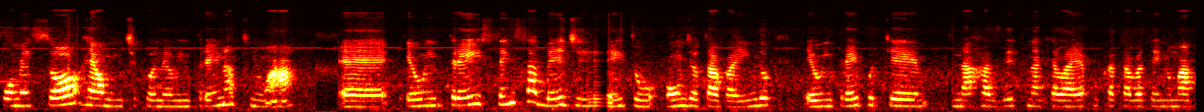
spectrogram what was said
começou realmente quando eu entrei na Tnuá. É, eu entrei sem saber direito onde eu estava indo. Eu entrei porque na Hazit, naquela época, estava tendo uma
